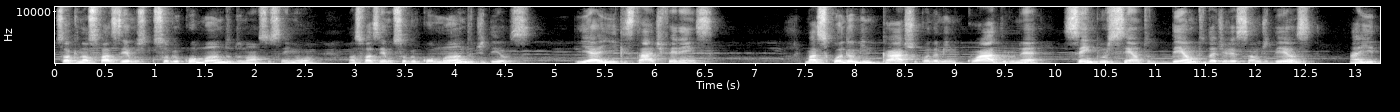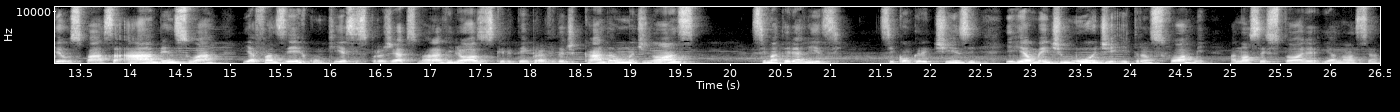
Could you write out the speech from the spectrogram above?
Só que nós fazemos sob o comando do nosso Senhor. Nós fazemos sob o comando de Deus. E é aí que está a diferença. Mas quando eu me encaixo, quando eu me enquadro, né, 100% dentro da direção de Deus, aí Deus passa a abençoar e a fazer com que esses projetos maravilhosos que ele tem para a vida de cada uma de nós se materialize se concretize e realmente mude e transforme a nossa história e a nossa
